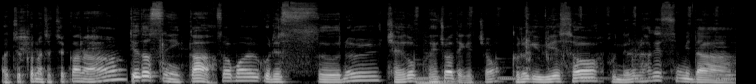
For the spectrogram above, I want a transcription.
어쨌거나 저쨌거나 뜯었으니까 써멀 그리스를 제도표 해줘야 되겠죠. 그러기 위해서 분해를 하겠습니다.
